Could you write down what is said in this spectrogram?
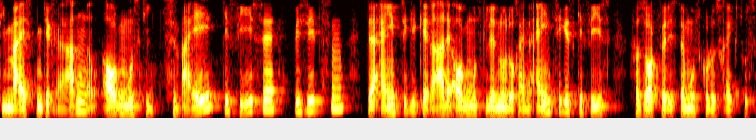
die meisten geraden Augenmuskeln zwei Gefäße besitzen. Der einzige gerade Augenmuskel, der nur durch ein einziges Gefäß versorgt wird, ist der Musculus rectus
